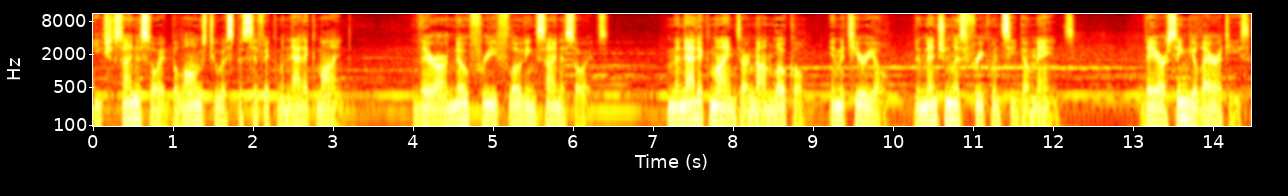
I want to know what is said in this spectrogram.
each sinusoid belongs to a specific monadic mind. There are no free-floating sinusoids. Monadic minds are non-local, immaterial, dimensionless frequency domains. They are singularities,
